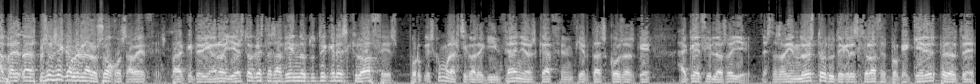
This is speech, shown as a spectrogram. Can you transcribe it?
A las personas hay que abrirle los ojos a veces para que te digan, oye, esto que estás haciendo, tú te crees que lo haces. Porque es como las chicas de 15 años que hacen ciertas cosas que hay que decirles, oye, estás haciendo esto, tú te crees que lo haces porque quieres, pero te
